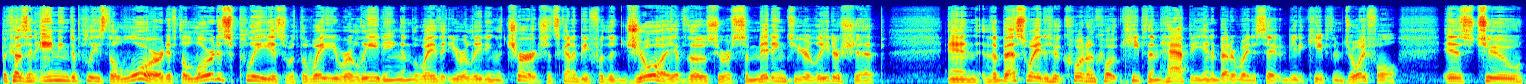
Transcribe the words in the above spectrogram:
Because in aiming to please the Lord, if the Lord is pleased with the way you are leading and the way that you are leading the church, it's going to be for the joy of those who are submitting to your leadership. And the best way to quote unquote keep them happy, and a better way to say it would be to keep them joyful, is to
